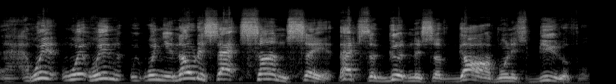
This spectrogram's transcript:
Uh, when, when when when you notice that sunset that's the goodness of God when it's beautiful.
